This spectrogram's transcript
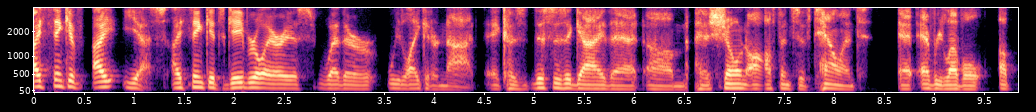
I think if I yes, I think it's Gabriel Arias, whether we like it or not, because this is a guy that um, has shown offensive talent at every level up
